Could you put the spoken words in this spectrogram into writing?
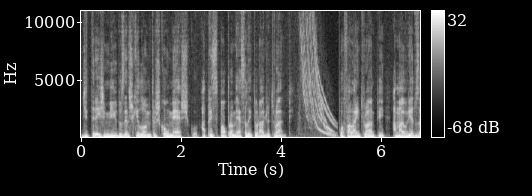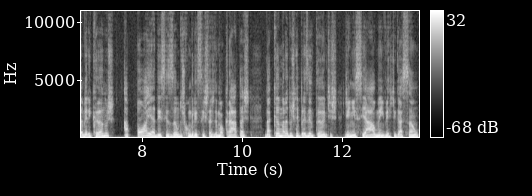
de 3.200 quilômetros com o México, a principal promessa eleitoral de Trump. Por falar em Trump, a maioria dos americanos apoia a decisão dos congressistas democratas da Câmara dos Representantes de iniciar uma investigação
